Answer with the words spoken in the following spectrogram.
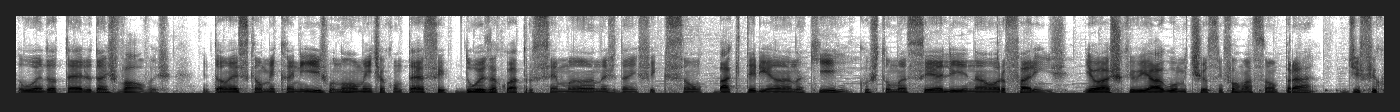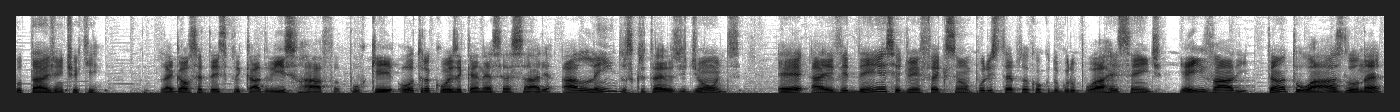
o endotélio das válvulas. Então esse é o mecanismo, normalmente acontece duas a quatro semanas da infecção bacteriana, que costuma ser ali na orofaringe. E eu acho que o Iago omitiu essa informação para dificultar a gente aqui. Legal você ter explicado isso, Rafa, porque outra coisa que é necessária, além dos critérios de Jones, é a evidência de uma infecção por streptococo do grupo A recente. E aí vale tanto o ASLO, né?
